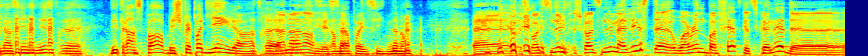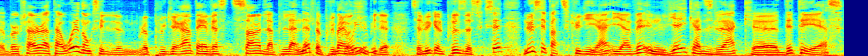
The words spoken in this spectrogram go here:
l'ancien ministre euh, des Transports, mais je fais pas de lien là entre euh, Non, non, Porsche non, Robert ça. Poetti. Non, non. Euh, je continue, je continue ma liste. Euh, Warren Buffett, que tu connais de Berkshire Hathaway, donc c'est le, le plus grand investisseur de la planète, le plus Ben connu, oui. puis c'est lui qui a le plus de succès. Lui, c'est particulier. Hein? Il avait une vieille Cadillac euh, DTS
